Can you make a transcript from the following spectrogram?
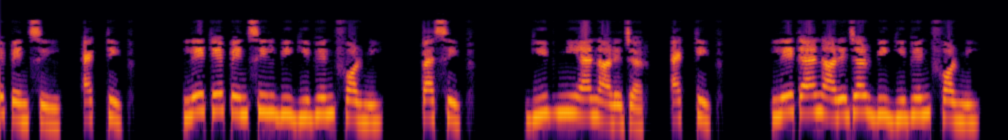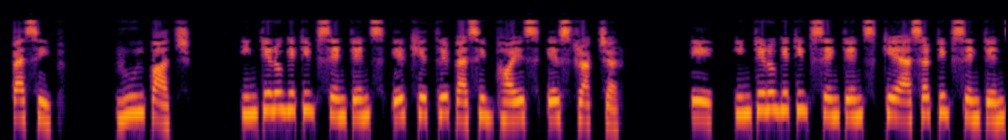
a pencil active let a pencil be given for me passive give me an eraser Active. Let an eraser be given for me. Passive. Rule 5. Interrogative sentence এর ক্ষেত্রে প্যাসিভ ভয়েস এর স্ট্রাকচার এ ইন্টেরোগেটিভ সেন্টেন্স কে অ্যাসার্টিভ সেন্টেন্স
